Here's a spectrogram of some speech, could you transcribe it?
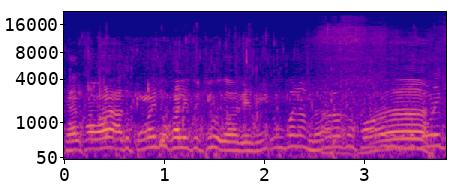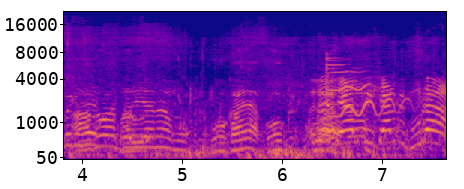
સેલ્ફા વાળા, આ તો પોઈ તો ખાલી તું કેવું લાગે છે? તું પણ નરો તો ફોટો પડી જાય. સેલ્ફી સેલ્ફી પૂરા.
